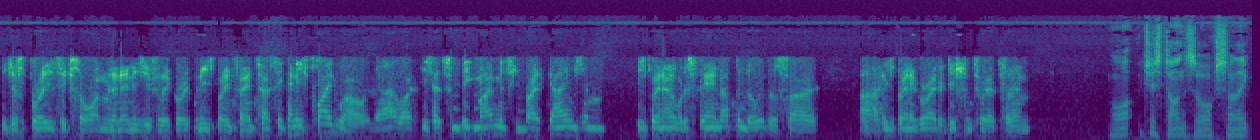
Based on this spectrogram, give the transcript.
he just breathes excitement and energy for the group, and he's been fantastic. And he's played well. You know, like he's had some big moments in both games, and he's been able to stand up and deliver. So uh, he's been a great addition to our team. Well, just on Zorks, I think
